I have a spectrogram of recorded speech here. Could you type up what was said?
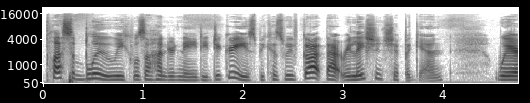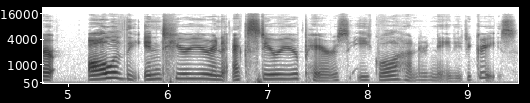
plus a blue equals 180 degrees because we've got that relationship again where all of the interior and exterior pairs equal 180 degrees.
